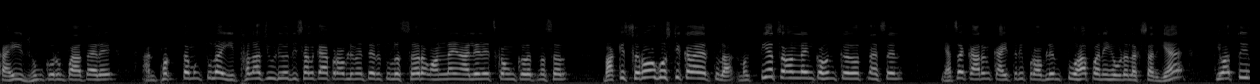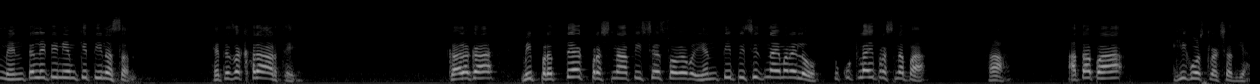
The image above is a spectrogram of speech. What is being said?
काही झूम करून पाहता आले. आणि फक्त मग तुला इथलाच व्हिडिओ दिसाल काय प्रॉब्लेम आहे? तर तुला सर ऑनलाईन आलेलेच काहून कळत नसेल? बाकी सर्व गोष्टी कळायला तुला. मग तेच ऑनलाईन काहून कळत नसेल? याचं कारण काहीतरी प्रॉब्लेम तू हा पण एवढं लक्षात घ्या. किंवा तुझी मेंटॅलिटी नेमकी ती नसल. हे त्याचा खरा अर्थ आहे. कळलं का? मी प्रत्येक प्रश्न अतिशय सोपे एन टी पी सीच नाही म्हणालो. तू कुठलाही प्रश्न पहा. हां. आता पहा ही गोष्ट लक्षात घ्या.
